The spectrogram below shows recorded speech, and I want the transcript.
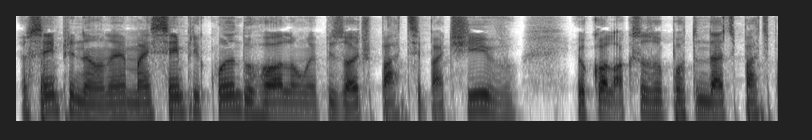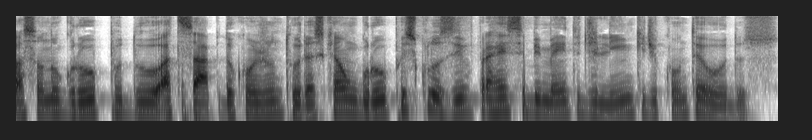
eu sempre não, né? Mas sempre quando rola um episódio participativo, eu coloco essas oportunidades de participação no grupo do WhatsApp do Conjunturas, que é um grupo exclusivo para recebimento de link de conteúdos.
